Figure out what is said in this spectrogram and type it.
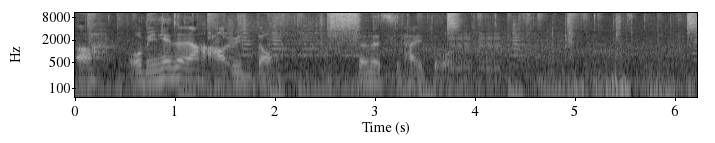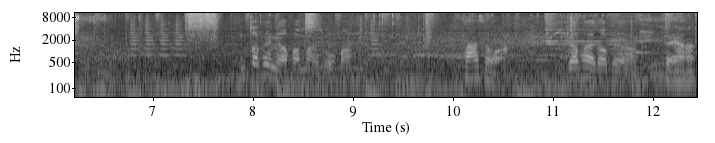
啊！我明天真的要好好运动，真的吃太多了。照片你要发吗？还是我发？发什么？你不要拍的照片啊！怎样？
